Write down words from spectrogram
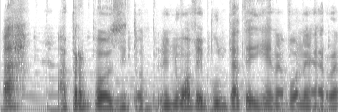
Ah, a proposito, le nuove puntate di Ena Air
